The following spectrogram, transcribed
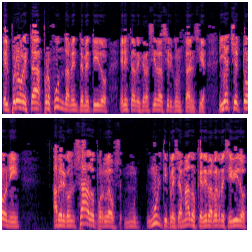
El PRO está profundamente metido en esta desgraciada circunstancia. Y H. Tony avergonzado por los múltiples llamados que debe haber recibido,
